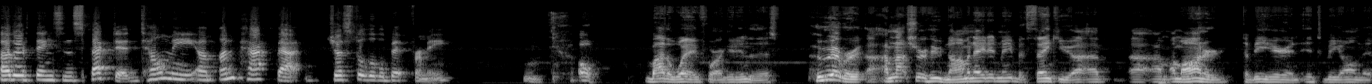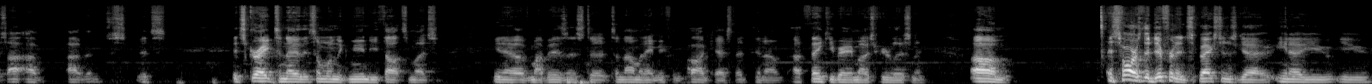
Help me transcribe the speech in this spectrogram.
other things inspected. Tell me, um, unpack that just a little bit for me. Hmm. Oh, by the way, before I get into this, whoever I'm not sure who nominated me, but thank you. I, I am honored to be here and, and, to be on this. I, I, I it's, it's great to know that someone in the community thought so much, you know, of my business to, to nominate me for the podcast. That you know, I thank you very much if you're listening. Um, as far as the different inspections go, you know, you you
